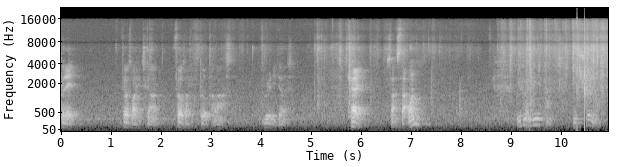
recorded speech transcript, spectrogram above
but it feels like it's going. Feels like it's built to last. It really does. Okay, so that's that one. We've got these packs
